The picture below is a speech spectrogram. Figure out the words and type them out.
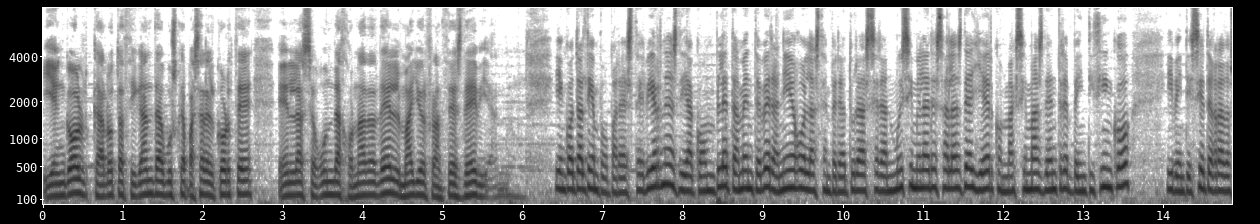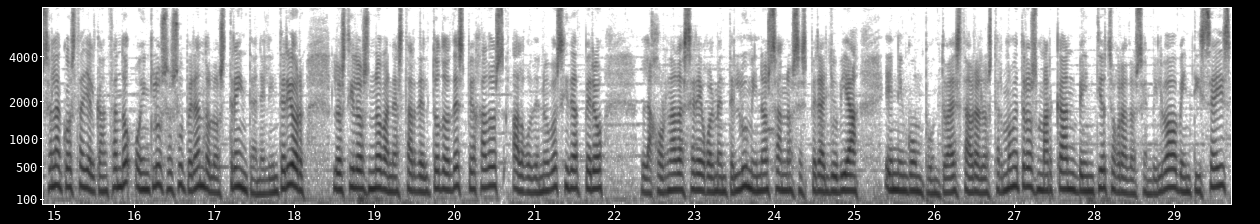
Y en gol, Carlota Ciganda busca pasar el corte en la segunda jornada del Mayor francés de Evian. Y en cuanto al tiempo, para este viernes, día completamente veraniego, las temperaturas serán muy similares a las de ayer, con máximas de entre 25 y 27 grados en la costa y alcanzando o incluso superando los 30 en el interior. Los cielos no van a estar del todo despejados, algo de nubosidad, pero la jornada será igualmente luminosa, no se espera lluvia en ningún punto. A esta hora los termómetros marcan 28 grados en Bilbao, 26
